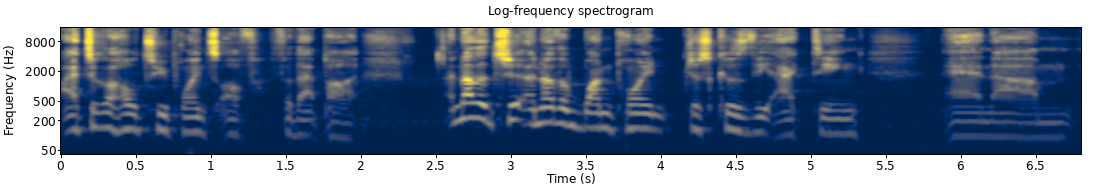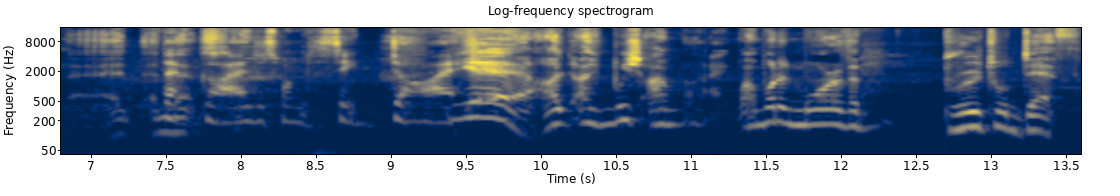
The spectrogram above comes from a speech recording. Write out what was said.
I took a whole two points off for that part. Another two, another one point just because the acting and um and, and that guy I just wanted to see die. Yeah, I, I wish I I wanted more of a brutal death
